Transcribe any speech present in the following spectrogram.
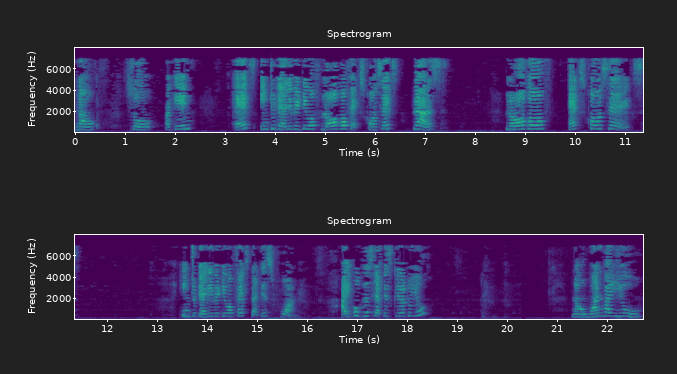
Now, so again x into derivative of log of x cos x plus log of x cos x into derivative of x that is 1. I hope this step is clear to you. Now 1 by u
